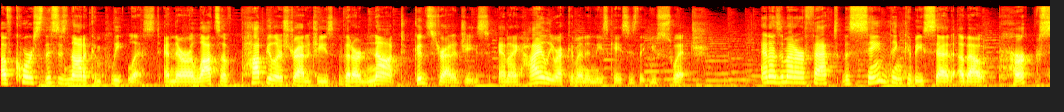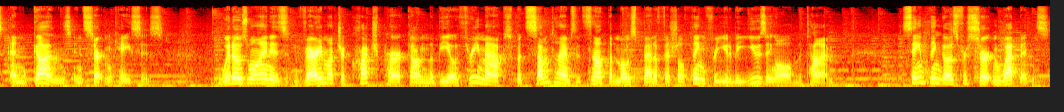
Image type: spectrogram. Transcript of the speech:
Of course, this is not a complete list, and there are lots of popular strategies that are not good strategies, and I highly recommend in these cases that you switch. And as a matter of fact, the same thing could be said about perks and guns in certain cases. Widow's Wine is very much a crutch perk on the BO3 maps, but sometimes it's not the most beneficial thing for you to be using all of the time. Same thing goes for certain weapons.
